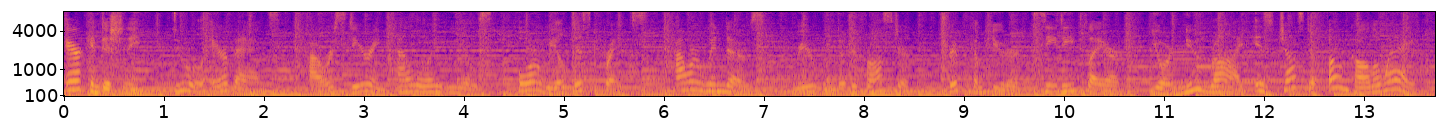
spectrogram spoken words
air conditioning, dual airbags, power steering, alloy wheels, four-wheel disc brakes, power windows, rear window defroster, trip computer, CD player. Your new ride is just a phone call away.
